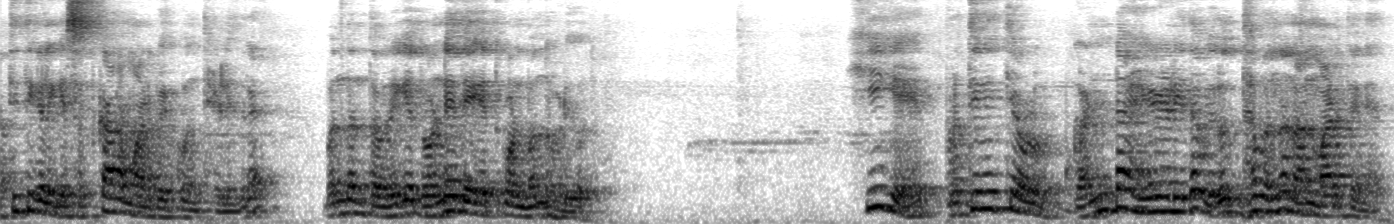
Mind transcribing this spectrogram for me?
ಅತಿಥಿಗಳಿಗೆ ಸತ್ಕಾರ ಮಾಡಬೇಕು ಅಂತ ಹೇಳಿದರೆ ಬಂದಂಥವರಿಗೆ ದೊಣ್ಣೆದೆ ಎತ್ಕೊಂಡು ಬಂದು ಹೊಡೆಯೋದು. ಹೀಗೆ ಪ್ರತಿನಿತ್ಯ ಅವಳು ಗಂಡ ಹೇಳಿದ ವಿರುದ್ಧವನ್ನು ನಾನು ಮಾಡ್ತೇನೆ ಅಂತ.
